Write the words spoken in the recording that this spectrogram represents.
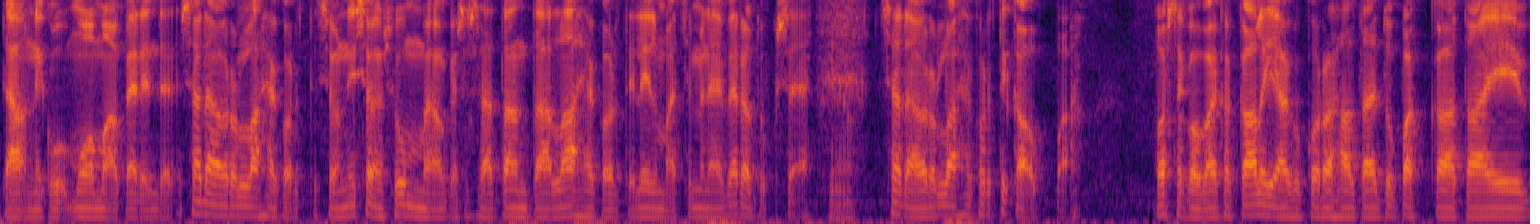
Tämä on niin kuin mun omaa perinteinen. 100 euron lahjakortti, se on isoin summa, jonka sä saat antaa lahjakortilla ilman, että se menee verotukseen. Joo. 100 euron lahjakortti kauppaa. Ostako vaikka kaljaa koko rahalla tai tupakkaa tai,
